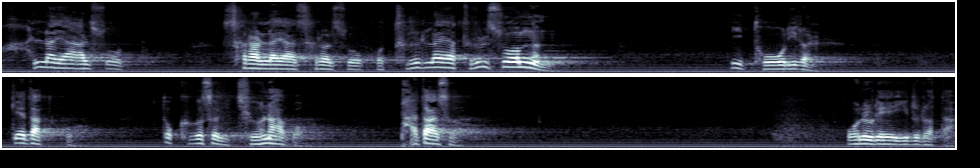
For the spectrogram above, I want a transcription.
할라야 알 수 없고 설할라야 설할 수 없고 들을라야 들을 수 없는 이 도리를 깨닫고 또 그것을 전하고 받아서 오늘에 이르렀다.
